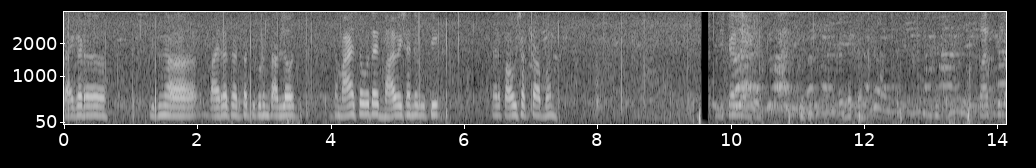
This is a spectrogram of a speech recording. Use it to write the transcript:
रायगड इथून पायऱ्या चढतात तिकडून चाललो आहोत. तर माझ्यासोबत आहेत भावेश आणि ऋतिक. तर पाहू शकता आपण. पाच किलो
